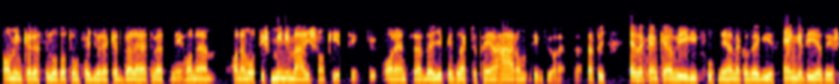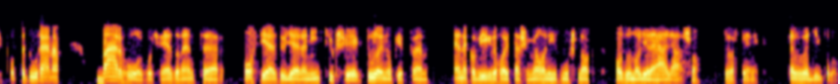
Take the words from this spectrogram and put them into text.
amin keresztül az atomfegyvereket be lehet vetni, hanem, hanem ott is minimálisan kétszintű a rendszer, de egyébként legtöbb helyen három szintű a rendszer. Tehát, hogy ezeken kell végigfutni ennek az egész engedélyezési procedúrának, bárhol, hogyha ez a rendszer azt jelzi, hogy erre nincs szükség, tulajdonképpen ennek a végrehajtási mechanizmusnak azonnali leállása történik. Ez az egyik dolog.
